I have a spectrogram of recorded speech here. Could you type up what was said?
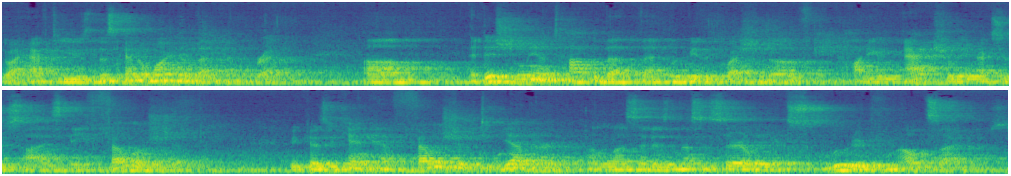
Do I have to use this kind of wine or that kind of bread? Um, additionally, on top of that, then would be the question of how do you actually exercise a fellowship? Because you can't have fellowship together unless it is necessarily excluded from outsiders.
